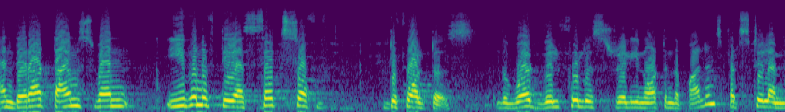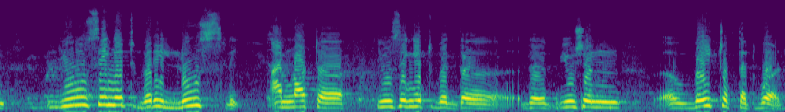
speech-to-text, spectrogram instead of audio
and there are times when even if they are sets of defaulters, the word willful is really not in the parlance, but still I'm using it very loosely. I'm not uh, using it with the, the usual uh, weight of that word.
